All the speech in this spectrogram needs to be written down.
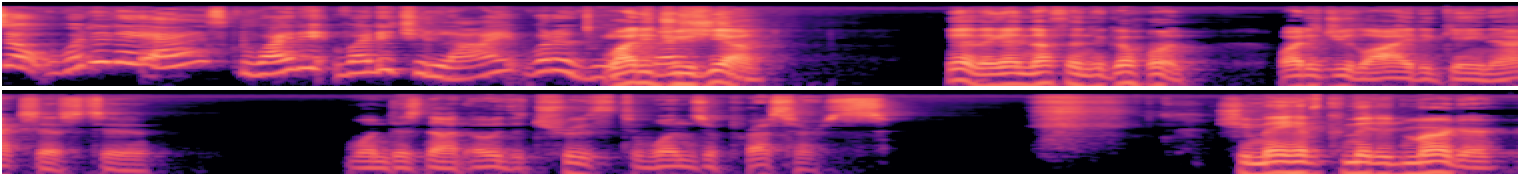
So what did they ask? Why did why did you lie? What a weird Why did you? Yeah, yeah. They got nothing to go on. Why did you lie to gain access to? One does not owe the truth to one's oppressors. She may have committed murder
